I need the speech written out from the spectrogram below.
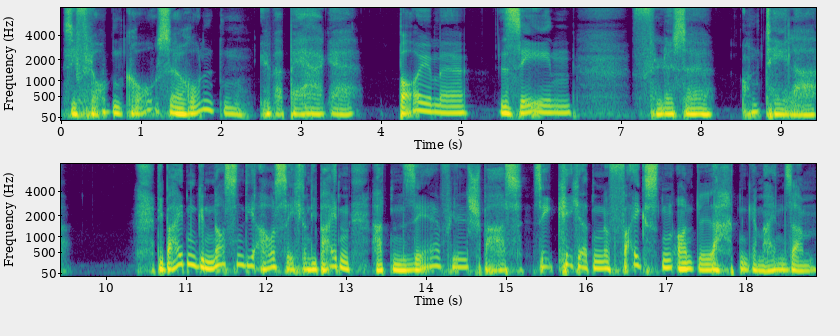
Sie flogen große Runden über Berge, Bäume, Seen, Flüsse und Täler. Die beiden genossen die Aussicht und die beiden hatten sehr viel Spaß. Sie kicherten, feixten und lachten gemeinsam.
